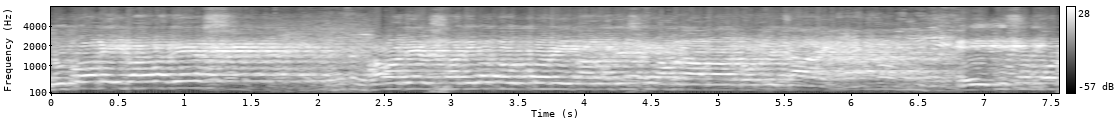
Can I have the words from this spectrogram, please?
নূতন এই বাংলাদেশ, আমাদের স্বাধীনতা উত্তর এই বাংলাদেশকে আমরা আবার করতে চাই। এই ডিসেম্বর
